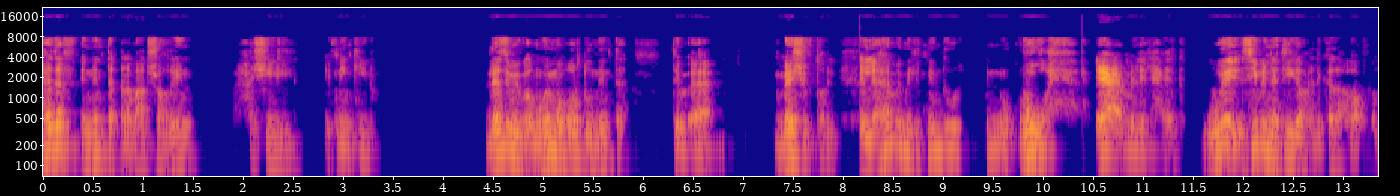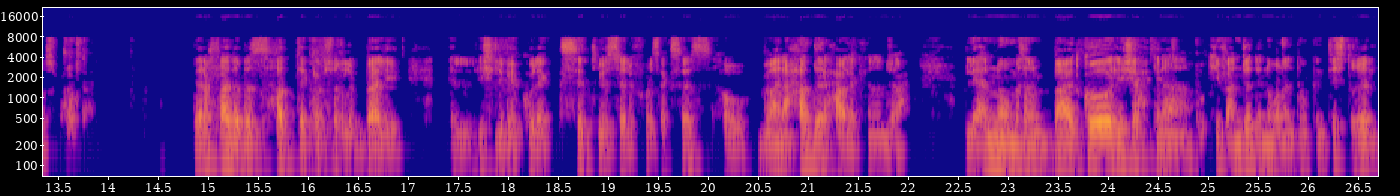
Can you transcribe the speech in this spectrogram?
هدف إن أنت أنا بعد شهرين هشيل 2 كيلو. لازم يبقى مهم برضو إن أنت تبقى ماشي في طريق. الأهم من الاثنين دول إنه روح اعمل الحاجة وسيب النتيجة بعد كده على ربنا سبحانه وتعالى. تعرف هذا بس حط هيك بشغله ببالي الإشي اللي بيحكوا لك set yourself for success أو بمعنى حضر حالك للنجاح لأنه مثلا بعد كل إشي حكيناه وكيف عن جد إنه والله أنت ممكن تشتغل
